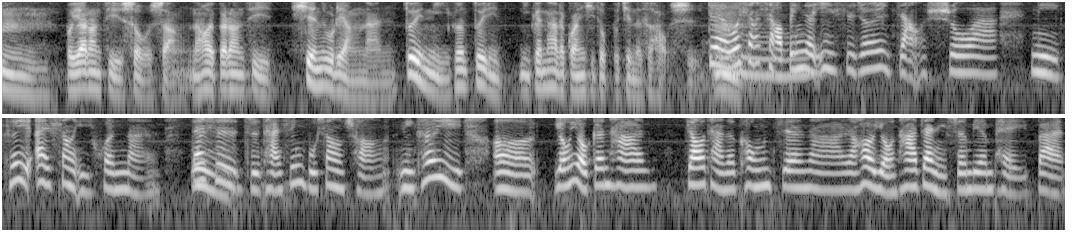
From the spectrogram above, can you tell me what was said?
嗯，不要让自己受伤，然后也不要让自己陷入两难。对你跟对你，你跟他的关系都不见得是好事。对，嗯、我想小兵的意思就是讲说啊，你可以爱上已婚男，但是只谈心不上床。嗯、你可以呃拥有跟他交谈的空间啊，然后有他在你身边陪伴，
